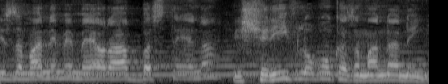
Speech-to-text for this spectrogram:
इस जमाने में मैं और आप बसते हैं ना, ये शरीफ लोगों का जमाना नहीं,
